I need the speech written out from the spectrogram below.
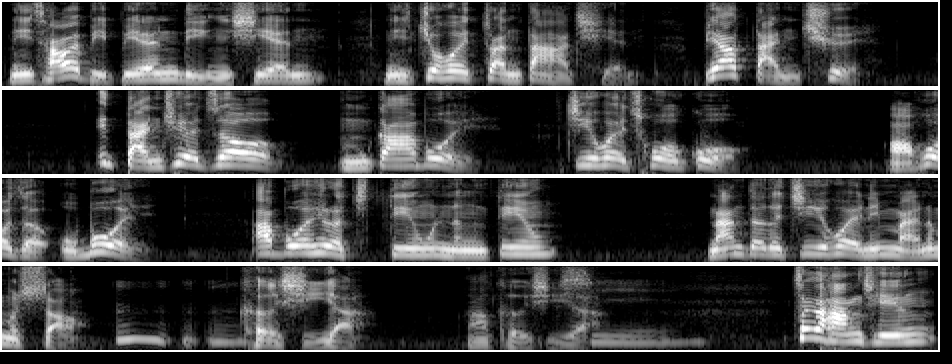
你才会比别人领先，你就会赚大钱。不要胆怯，一胆怯之后唔敢买，机会错过啊，或者有买啊，不会去了一张两张，难得的机会你买那么少，嗯嗯嗯，可惜呀，啊，可惜呀。这个行情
